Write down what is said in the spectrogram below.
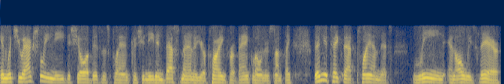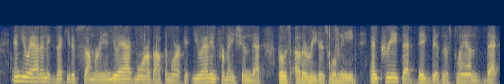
in which you actually need to show a business plan because you need investment or you're applying for a bank loan or something, then you take that plan that's lean and always there and you add an executive summary and you add more about the market, you add information that those other readers will need and create that big business plan that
